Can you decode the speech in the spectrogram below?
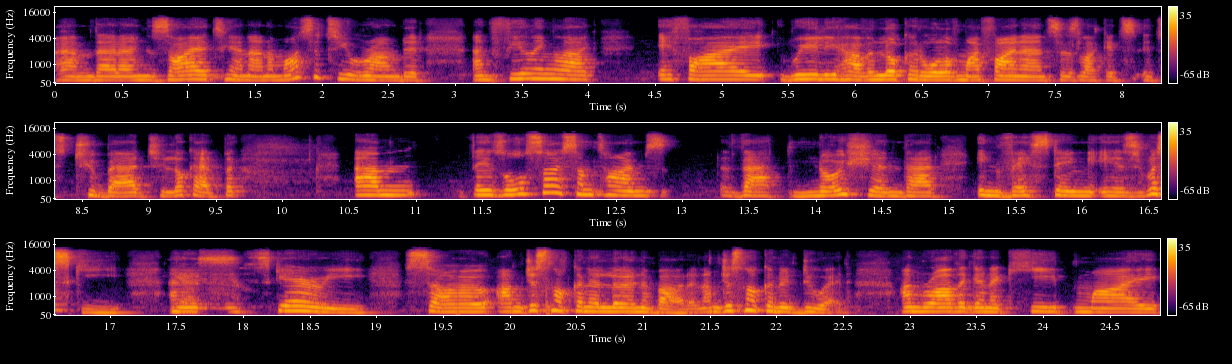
um, that anxiety and animosity around it, and feeling like if I really have a look at all of my finances, like it's it's too bad to look at. But um, there's also sometimes that notion that investing is risky and Yes. scary. So I'm just not going to learn about it. I'm just not going to do it. I'm rather going to keep my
